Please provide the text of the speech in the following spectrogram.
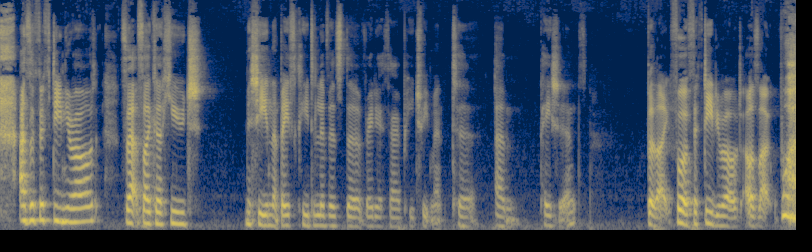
as a 15 year old. So that's like a huge machine that basically delivers the radiotherapy treatment to um, patients. But like for a 15 year old, I was like, whoa,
